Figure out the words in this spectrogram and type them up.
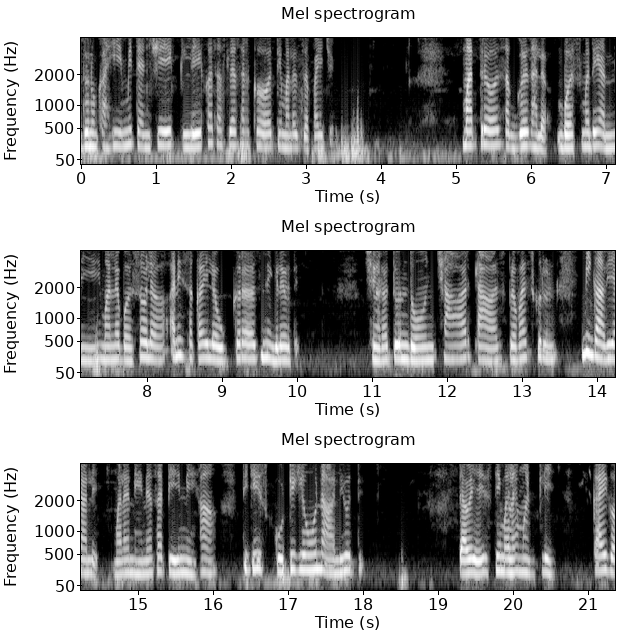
जणू काही मी त्यांची एक लेखच असल्यासारखं ते मला जपायचे. मात्र सगळं झालं. बसमध्ये यांनी मला बसवलं आणि सकाळी लवकरच निघले होते. शहरातून दोन चार तास प्रवास करून मी गावी आले. मला नेण्यासाठी नेहा तिची स्कूटी घेऊन आली होती. त्यावेळेस ती मला म्हटली काय ग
